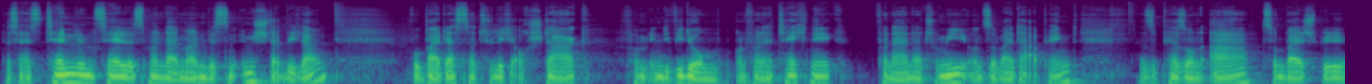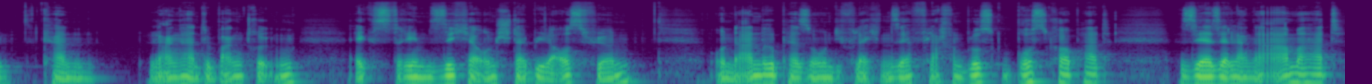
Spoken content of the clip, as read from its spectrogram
Das heißt, tendenziell ist man da immer ein bisschen instabiler, wobei das natürlich auch stark vom Individuum und von der Technik, von der Anatomie und so weiter abhängt. Also Person A zum Beispiel kann Langhantel-Bankdrücken extrem sicher und stabil ausführen und eine andere Person, die vielleicht einen sehr flachen Brustkorb hat, sehr, sehr lange Arme hat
